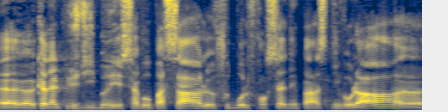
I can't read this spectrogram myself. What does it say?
Euh, Canal Plus dit, mais ça vaut pas ça, le football français n'est pas à ce niveau-là. Euh,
